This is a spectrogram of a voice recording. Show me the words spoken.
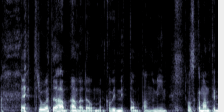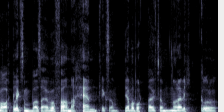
jag tror att det hand- handlade om covid-19 pandemin. Och så kom han tillbaka liksom och bara så här, vad fan har hänt liksom? Jag var borta liksom några veckor och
